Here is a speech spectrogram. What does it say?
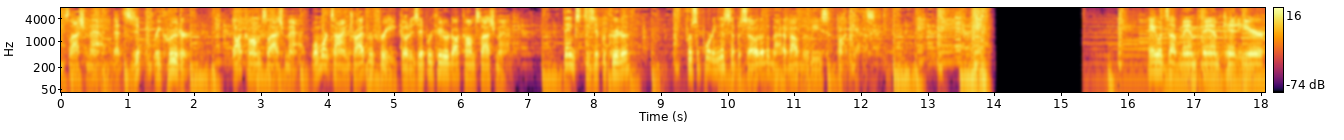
slash mad. That's ziprecruiter.com slash mad. One more time, try it for free. Go to ziprecruiter.com slash mad. Thanks to ZipRecruiter for supporting this episode of the Mad About Movies podcast. Hey, what's up, ma'am fam? Kent here.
